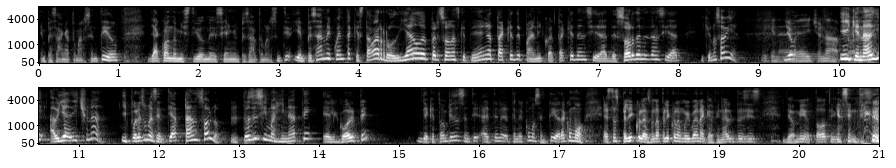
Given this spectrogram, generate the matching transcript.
empezaban a tomar sentido. Ya cuando mis tíos me decían empezaba a tomar sentido. Y empecé a darme cuenta que estaba rodeado de personas que tenían ataques de pánico, ataques de ansiedad, desórdenes de ansiedad y que no sabía. Y que nadie había dicho nada. Y que nadie había dicho nada. Y por eso me sentía tan solo. Entonces imagínate el golpe de que todo empieza a, sentir, a tener, como sentido. Era como estas películas, una película muy buena que al final decís, Dios mío, todo tenía sentido.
